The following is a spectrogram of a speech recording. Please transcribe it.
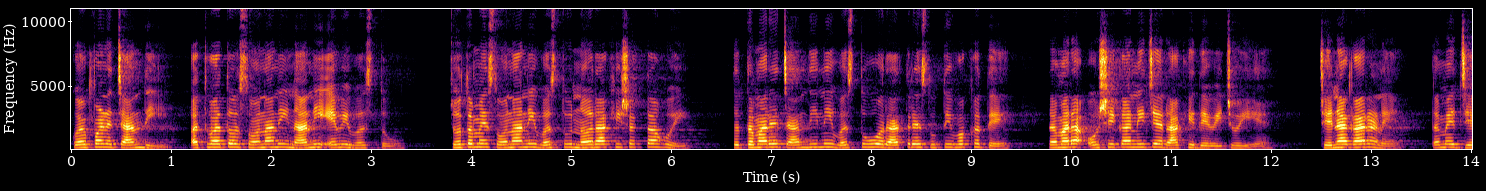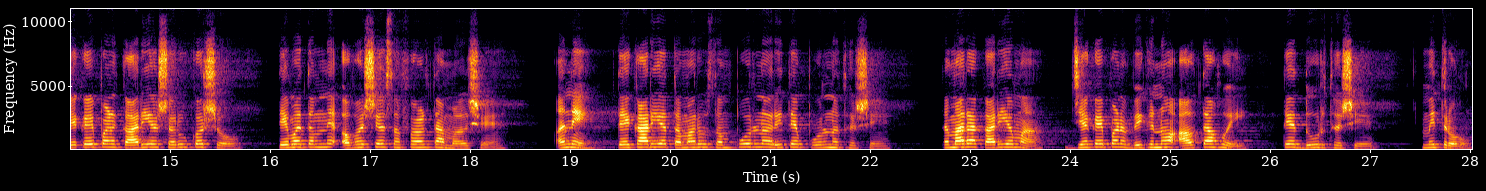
કોઈ પણ ચાંદી અથવા તો સોનાની નાની એવી વસ્તુ. જો તમે સોનાની વસ્તુ ન રાખી શકતા હોય તો તમારે ચાંદીની વસ્તુઓ રાત્રે સૂતી વખતે તમારા ઓશિકા નીચે રાખી દેવી જોઈએ. જેના કારણે તમે જે કંઈ પણ કાર્ય શરૂ કરશો, તેમાં તમને અવશ્ય સફળતા મળશે અને તે કાર્ય તમારું સંપૂર્ણ રીતે પૂર્ણ થશે. તમારા કાર્યમાં જે કંઈ પણ વિઘ્નો આવતા હોય, તે દૂર થશે. મિત્રો,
